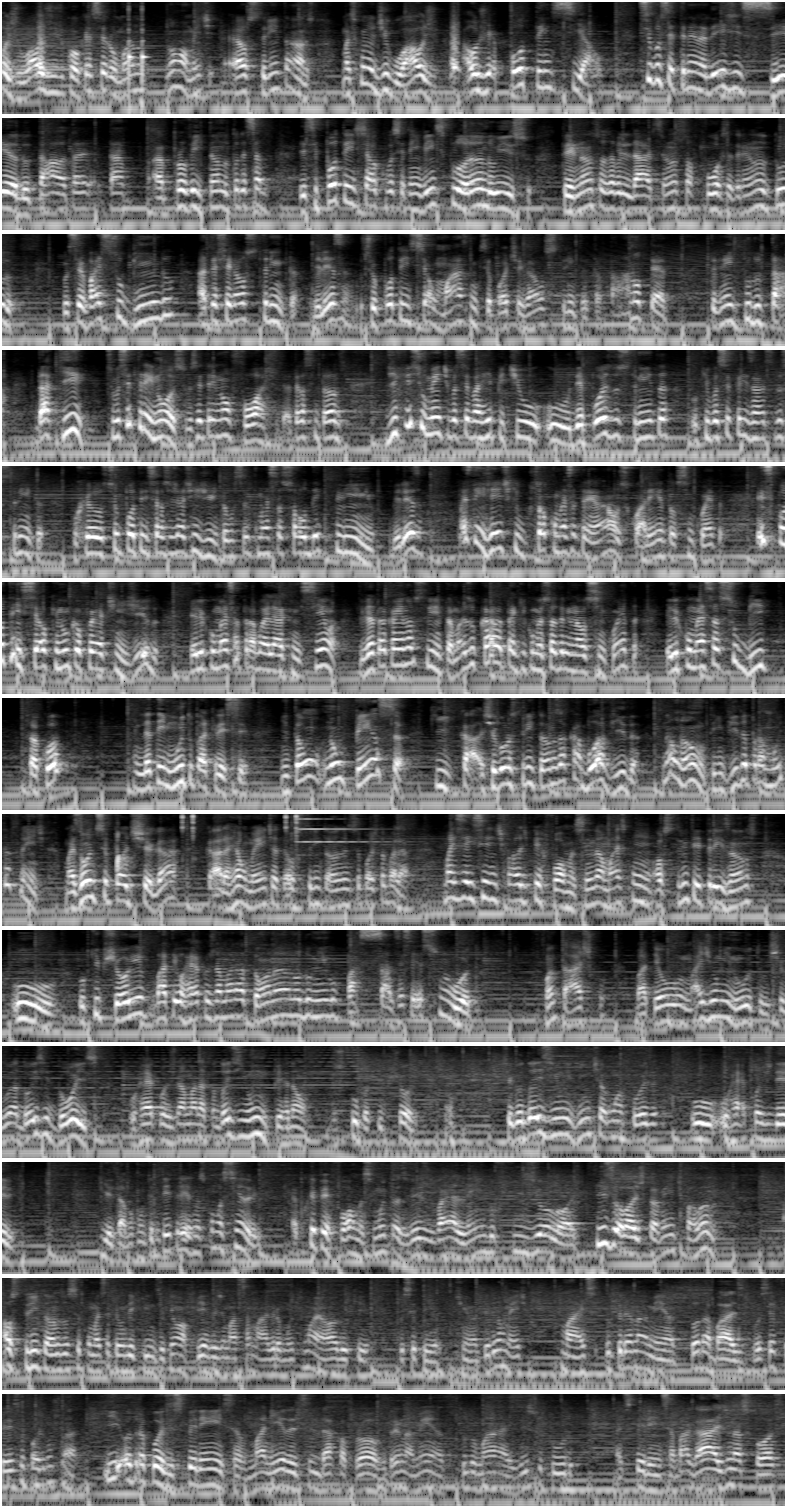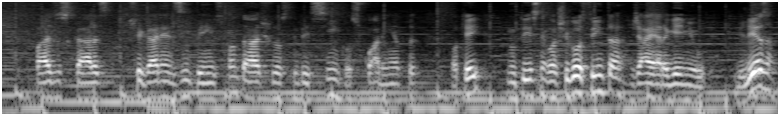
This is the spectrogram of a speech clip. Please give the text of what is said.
auge, o auge de qualquer ser humano normalmente é aos 30 anos. Mas quando eu digo auge, auge é potencial. Se você treina desde cedo, tá, tá, tá aproveitando todo essa, esse potencial que você tem, vem explorando isso, treinando suas habilidades, treinando sua força, treinando tudo, você vai subindo até chegar aos 30, beleza? O seu potencial máximo que você pode chegar aos 30, tá, tá lá no teto. Treinei tudo, tá. Daqui, se você treinou, se você treinou forte até os 30 anos, dificilmente você vai repetir o, o, depois dos 30 o que você fez antes dos 30, porque o seu potencial você já atingiu, então você começa só o declínio, beleza? Mas tem gente que só começa a treinar aos 40, aos 50. Esse potencial que nunca foi atingido, ele começa a trabalhar aqui em cima, ele já está caindo aos 30, mas o cara tá aqui começou a treinar aos 50, ele começa a subir, sacou? Ainda tem muito para crescer. Então não pensa que chegou nos 30 anos acabou a vida. Não, não, tem vida para muita frente. Mas onde você pode chegar, cara, realmente até os 30 anos você pode trabalhar. Mas aí se a gente fala de performance, ainda mais com aos 33 anos, o, o Kipchoge bateu o recorde da maratona no domingo passado, não sei se é esse no outro. Fantástico, bateu mais de um minuto, chegou a 2 e 2 o recorde da maratona, 2 e 1, perdão, desculpa Kipchoge. chegou 2 e 1 e 20 alguma coisa o, o recorde dele. E ele estava com 33, mas como assim, André? É porque performance muitas vezes vai além do fisiológico. Fisiologicamente falando, aos 30 anos você começa a ter um declínio, você tem uma perda de massa magra muito maior do que você tinha anteriormente, mas o treinamento, toda a base que você fez, você pode continuar. E outra coisa, experiência, maneira de se lidar com a prova, treinamento, tudo mais, isso tudo, a experiência, a bagagem nas costas, faz os caras chegarem a desempenhos fantásticos aos 35, aos 40, ok? Não tem esse negócio, chegou aos 30, já era game over beleza?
